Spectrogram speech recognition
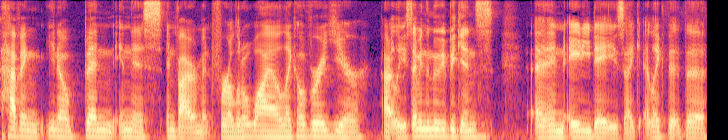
having you know been in this environment for a little while, like over a year at least. I mean, the movie begins in eighty days, like like the the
